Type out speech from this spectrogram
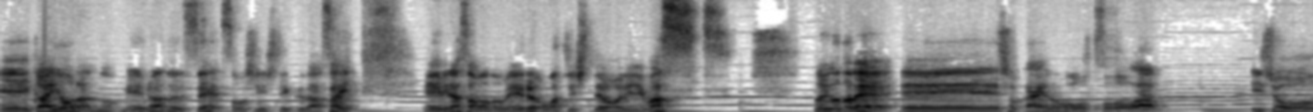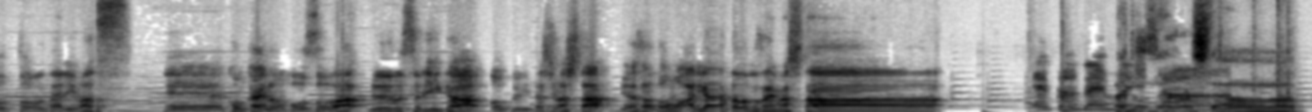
えー概要欄のメールアドレスへ送信してください。えー皆様のメールお待ちしております。ということで、えー初回の放送は以上となります。えー今回の放送はルーム3がお送りいたしました。皆さんどうもありがとうございました。ありがとうございましたありがとうございました。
